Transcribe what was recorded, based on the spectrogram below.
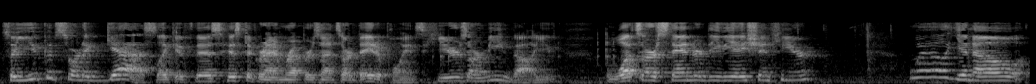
So you could sort of guess, like if this histogram represents our data points, here's our mean value. What's our standard deviation here? Well, you know,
